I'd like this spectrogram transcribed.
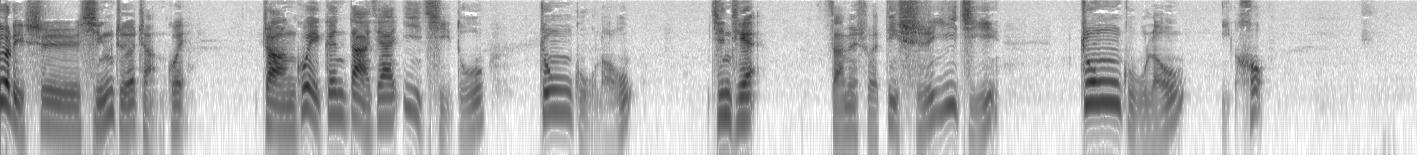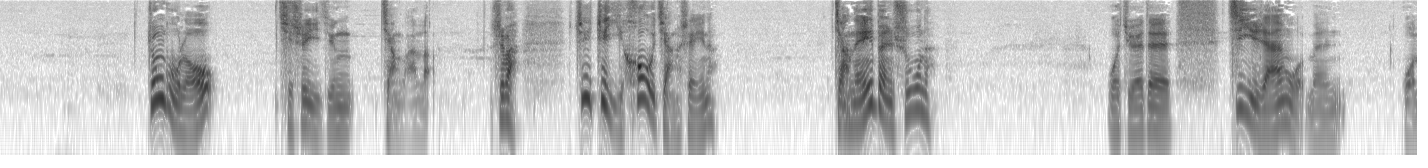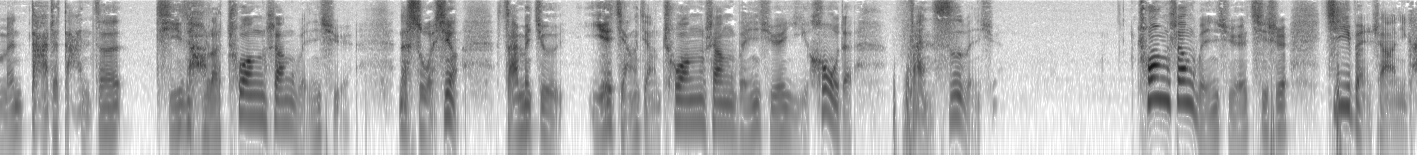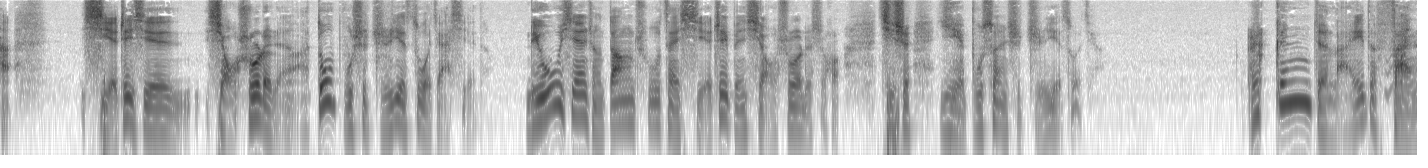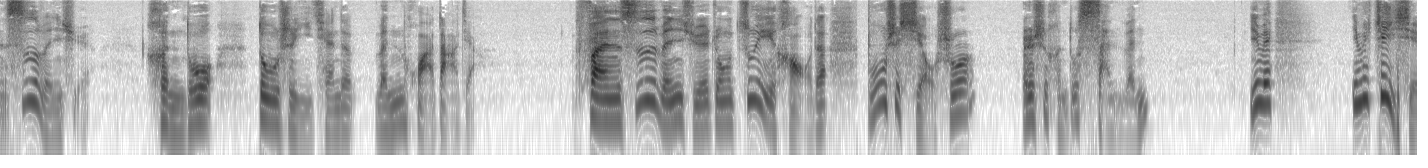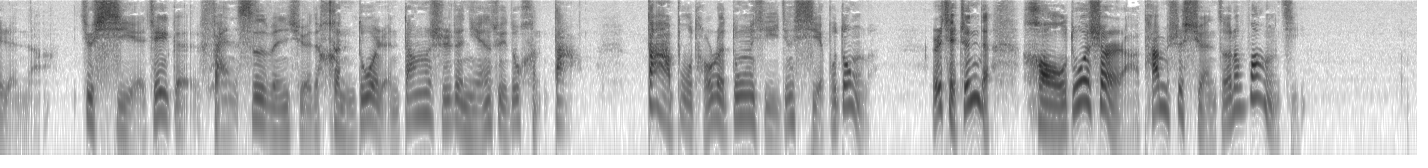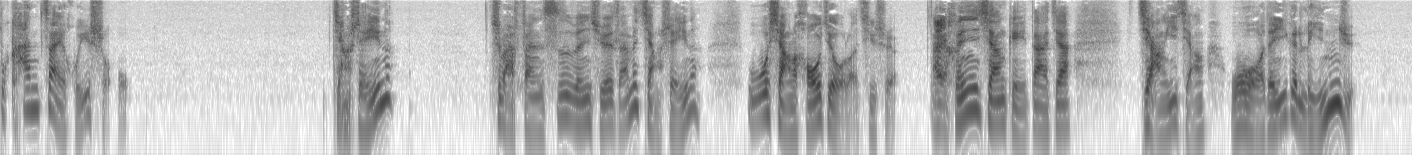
这里是行者掌柜，掌柜跟大家一起读《钟鼓楼》。今天咱们说第十一集《钟鼓楼》以后，《钟鼓楼》其实已经讲完了，是吧？这这以后讲谁呢？讲哪本书呢？我觉得，既然我们我们大着胆子。提到了创伤文学，那索性咱们就也讲讲创伤文学以后的反思文学。创伤文学其实基本上，你看写这些小说的人啊，都不是职业作家写的。刘先生当初在写这本小说的时候，其实也不算是职业作家，而跟着来的反思文学很多。都是以前的文化大家。反思文学中最好的不是小说，而是很多散文。因为，因为这些人呢，就写这个反思文学的很多人，当时的年岁都很大，大部头的东西已经写不动了，而且真的好多事儿啊，他们是选择了忘记，不堪再回首。讲谁呢？是吧？反思文学，咱们讲谁呢？我想了好久了，其实，哎，很想给大家讲一讲我的一个邻居，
